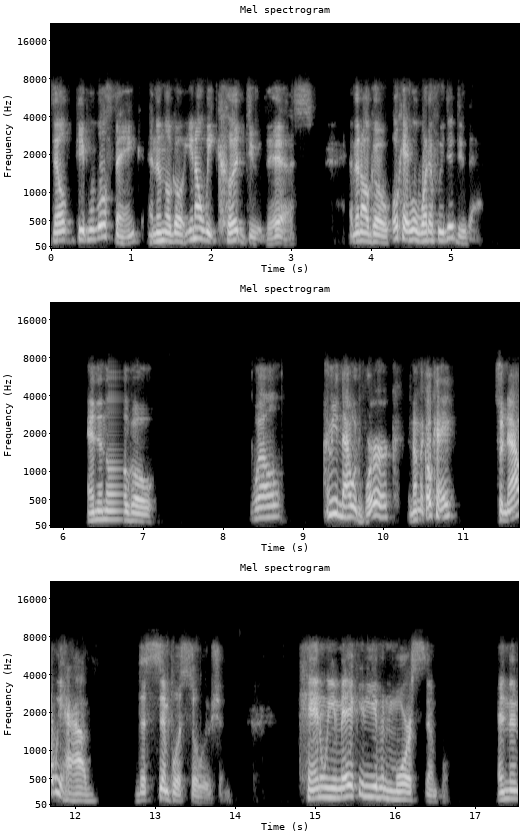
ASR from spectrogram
they'll people will think and then they'll go, you know, we could do this. And then I'll go, okay, well, what if we did do that? And then they'll go, well, I mean, that would work. And I'm like, okay. So now we have the simplest solution. Can we make it even more simple? And then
